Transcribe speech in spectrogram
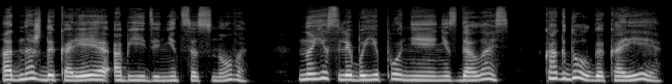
Однажды Корея объединится снова, но если бы Япония не сдалась, как долго Корея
